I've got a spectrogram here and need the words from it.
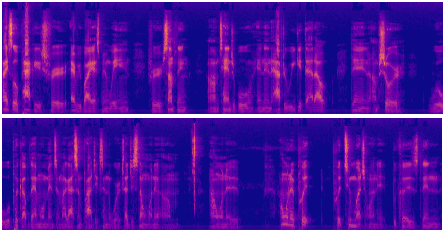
nice little package for everybody that's been waiting for something um, tangible. And then after we get that out, then I'm sure we'll we'll pick up that momentum. I got some projects in the works. I just don't want to. Um, I don't want to. I want to put put too much on it because then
